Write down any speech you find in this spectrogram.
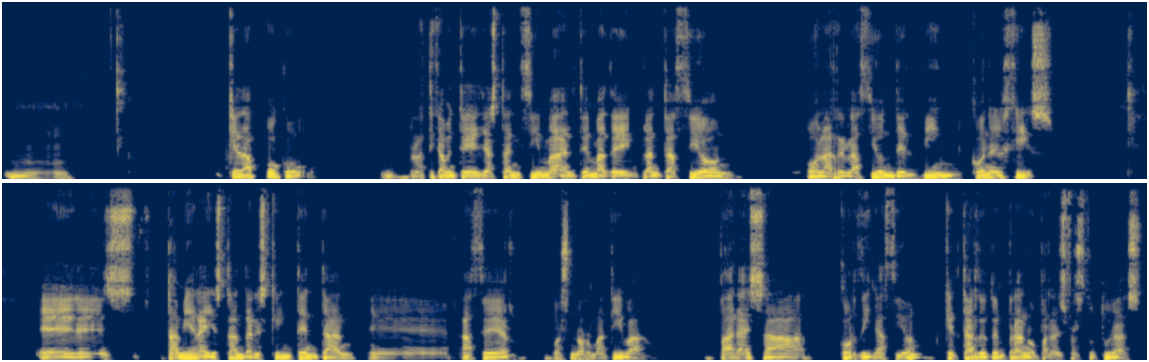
mm, queda poco, prácticamente ya está encima el tema de implantación o la relación del BIN con el GIS. también hay estándares que intentan eh, hacer pues, normativa para esa coordinación que tarde o temprano para las infraestructuras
